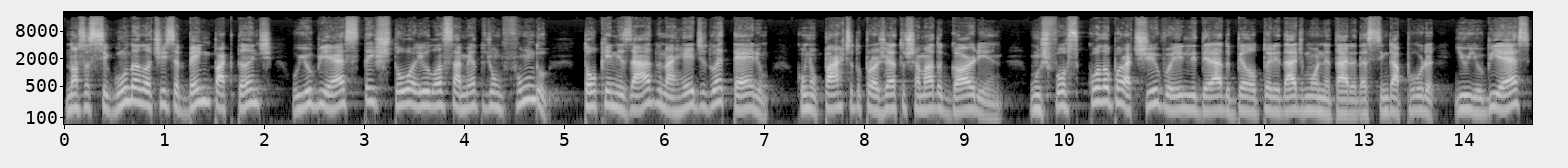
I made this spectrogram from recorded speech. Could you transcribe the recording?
Nossa segunda notícia bem impactante, o UBS testou aí o lançamento de um fundo tokenizado na rede do Ethereum, como parte do projeto chamado Guardian, um esforço colaborativo liderado pela autoridade monetária da Singapura e o UBS,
